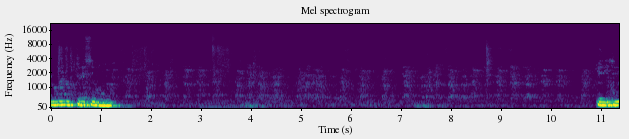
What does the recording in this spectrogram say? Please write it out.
Romanos 13.1. ¿Qué dice?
